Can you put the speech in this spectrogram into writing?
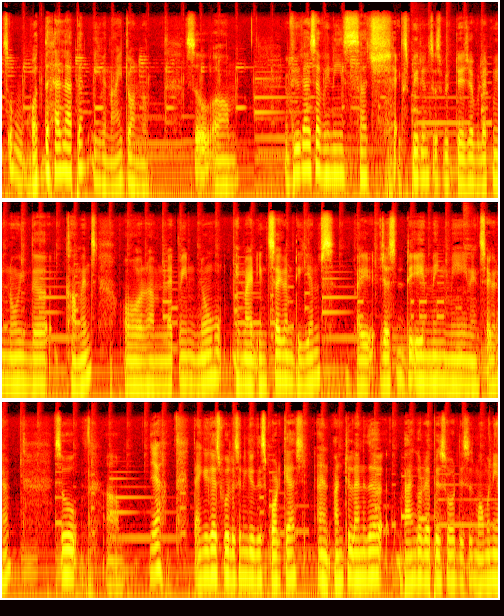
So what the hell happened? Even i don't know. So um, if you guys have any such experiences with deja vu let me know in the comments. Or um, let me know in my instagram dms by just dming me in instagram. So um, yeah. Thank you guys for listening to this podcast. And until another banger episode this is momani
